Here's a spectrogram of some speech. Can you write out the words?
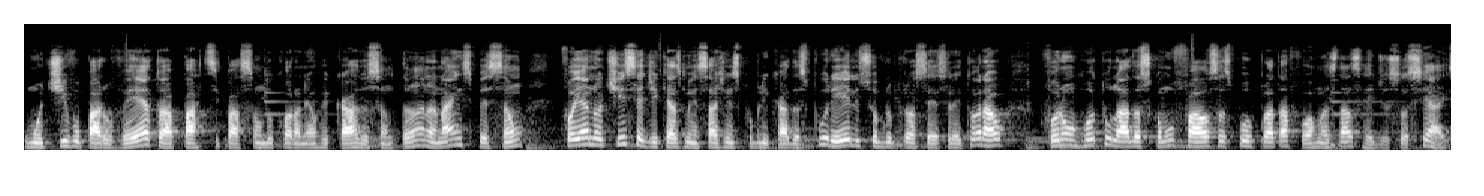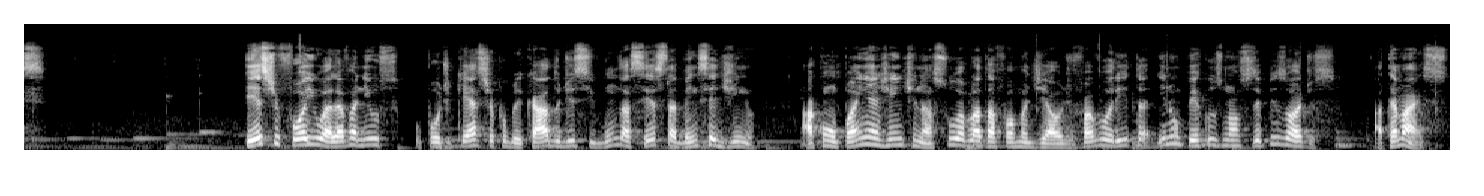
O motivo para o veto à participação do coronel Ricardo Santana na inspeção foi a notícia de que as mensagens publicadas por ele sobre o processo eleitoral foram rotuladas como falsas por plataformas nas redes sociais. Este foi o Eleva News. O podcast é publicado de segunda a sexta bem cedinho. Acompanhe a gente na sua plataforma de áudio favorita e não perca os nossos episódios. Até mais!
